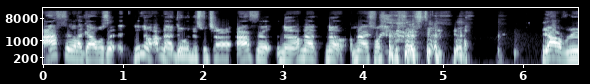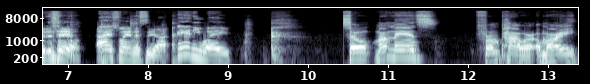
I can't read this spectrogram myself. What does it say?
I feel like I was a. You know, I'm not doing this with y'all. I feel no, I'm not. No, I'm not explaining this. To y'all. y'all rude as hell. I ain't explaining this to y'all anyway. So my man's from Power, Omari,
